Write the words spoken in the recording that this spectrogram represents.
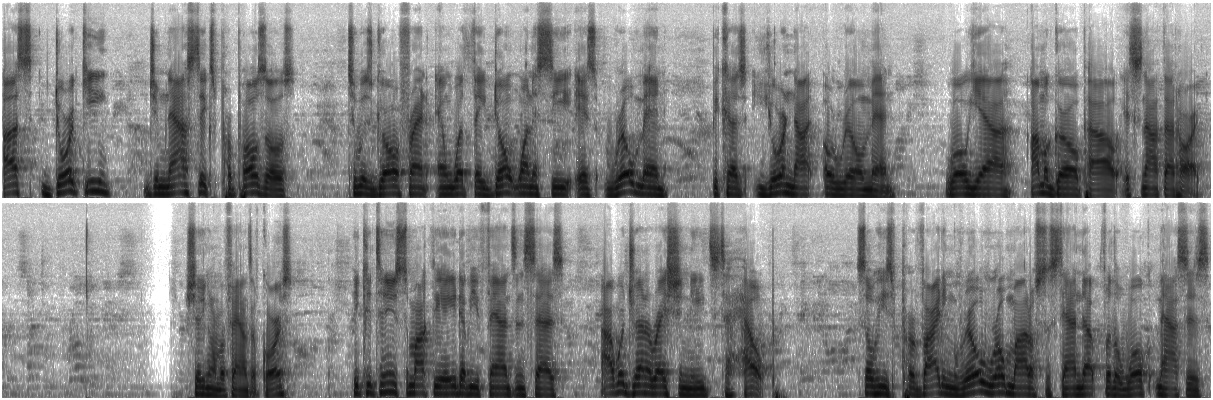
us dorky gymnastics proposals to his girlfriend. And what they don't want to see is real men because you're not a real man. Well, yeah, I'm a girl, pal. It's not that hard. Shitting on the fans, of course. He continues to mock the AEW fans and says, Our generation needs to help. So he's providing real role models to stand up for the woke masses,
